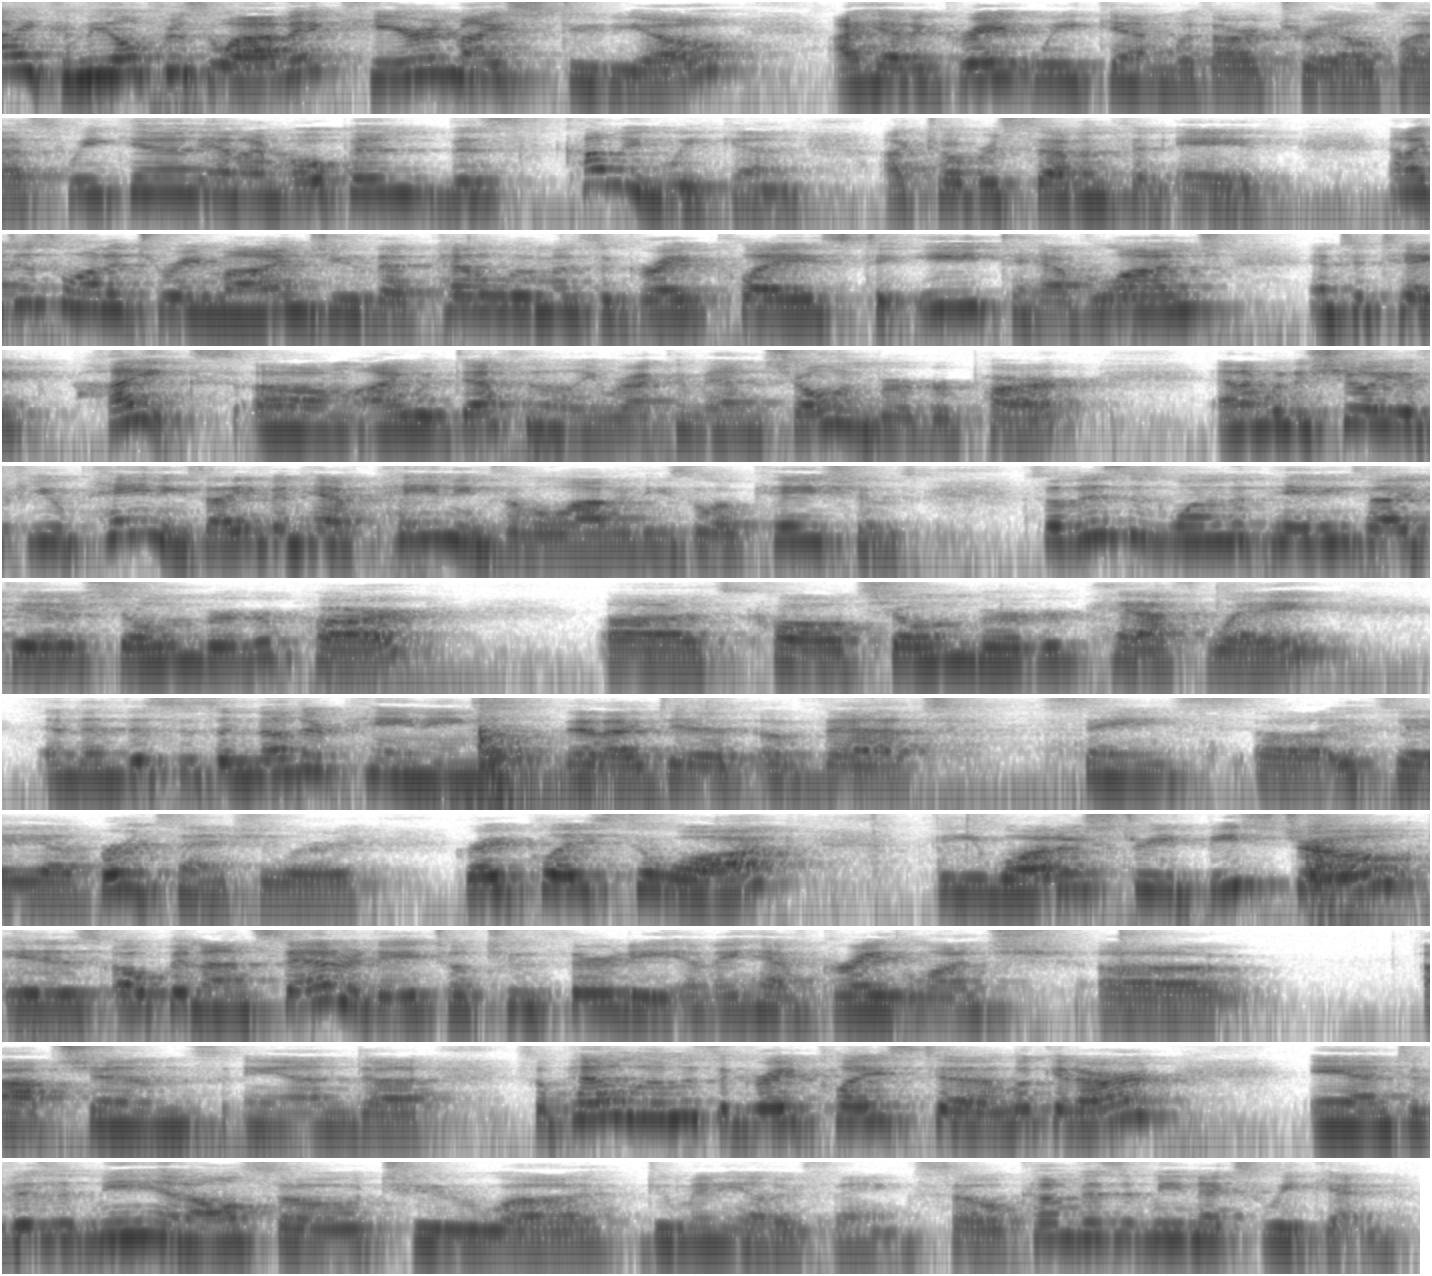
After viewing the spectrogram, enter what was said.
Hi, Camille Przewodek here in my studio. I had a great weekend with Art Trails last weekend and I'm open this coming weekend, October 7th and 8th. And I just wanted to remind you that Petaluma is a great place to eat, to have lunch, and to take hikes. Um, I would definitely recommend Shollenberger Park. And I'm going to show you a few paintings. I even have paintings of a lot of these locations. So this is one of the paintings I did of Shollenberger Park. Uh, it's called Shollenberger Pathway. And then this is another painting that I did of that saints. Uh, it's a, a, uh, bird sanctuary. Great place to walk. The Water Street Bistro is open on Saturday till 2.30 and they have great lunch uh, options. And uh, so Petaluma is a great place to look at art and to visit me and also to uh, do many other things. So come visit me next weekend.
